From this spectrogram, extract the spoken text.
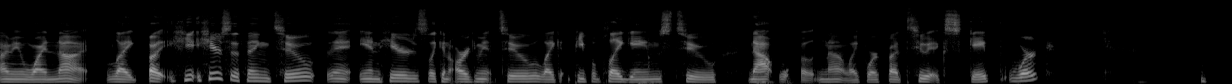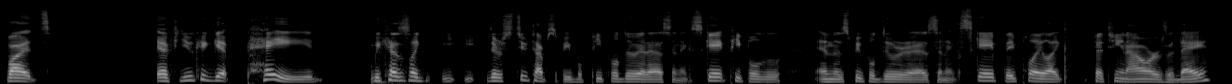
I mean, why not? Like, but he, here's the thing too, and here's like an argument too. Like, people play games to not uh, not like work, but to escape work. But if you could get paid, because like y- y- there's two types of people. People do it as an escape. People and those people do it as an escape. They play like 15 hours a day.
